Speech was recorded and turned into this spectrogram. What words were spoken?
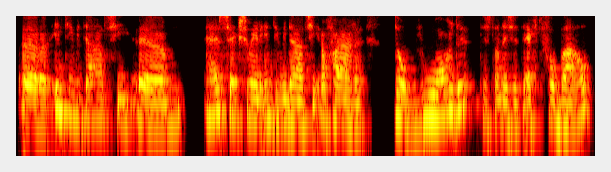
uh, intimidatie, uh, hè, seksuele intimidatie ervaren door woorden. Dus dan is het echt verbaal.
